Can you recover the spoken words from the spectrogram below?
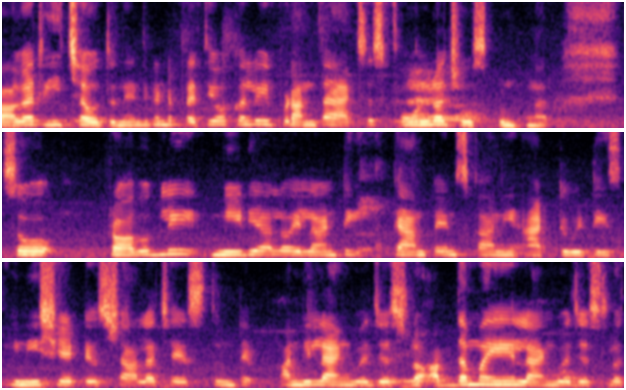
బాగా రీచ్ అవుతుంది. ఎందుకంటే ప్రతి ఒక్కళ్ళు ఇప్పుడు అంతా యాక్సెస్ ఫోన్లో చూసుకుంటున్నారు. సో ప్రాబబ్లీ మీడియాలో ఇలాంటి క్యాంపెయిన్స్ కానీ యాక్టివిటీస్ ఇనిషియేటివ్స్ చాలా చేస్తుంటే అన్ని లాంగ్వేజెస్లో అర్థమయ్యే లాంగ్వేజెస్లో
